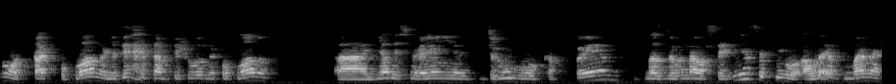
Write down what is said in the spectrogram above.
ну, так по плану, єдине там пішло не по плану. А, Я десь в районі другого кафе наздогнав Сергія Сапілу, але в мене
